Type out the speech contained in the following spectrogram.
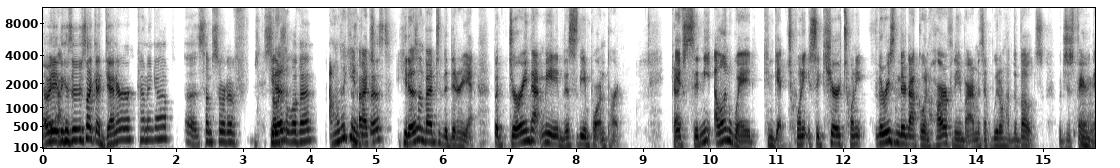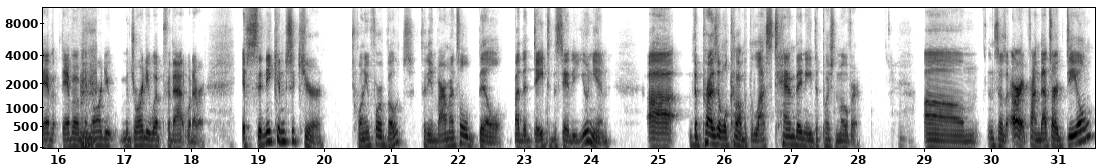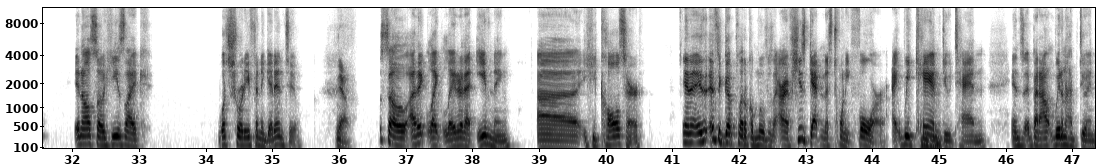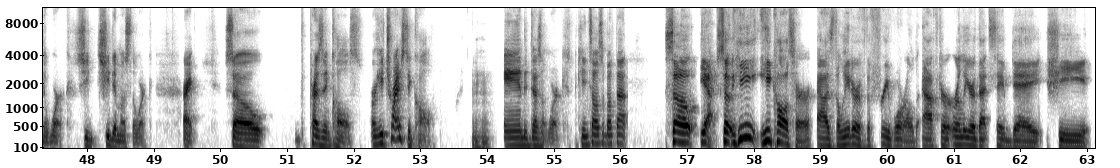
I mean, Yeah. because there's like a dinner coming up, uh, some sort of social event. I don't think he invites. this? He doesn't invite to the dinner yet. But during that meeting, this is the important part. Okay. If Sydney Ellen Wade can get 20 secure 20 the reason they're not going harder for the environment is like we don't have the votes, which is fair. Mhm. They have they have a minority majority whip for that, whatever. If Sydney can secure 24 votes for the environmental bill by the date of the State of the Union, uh, the president will come up with the last 10 they need to push them over. Um, and says, all right, fine, that's our deal. And also he's like, what's Shorty finna get into? Yeah. so I think like later that evening, uh, he calls her, and it- it's a good political move. It's like, all right, if she's getting us 24, I, we can Mhm. do 10, and but I, don't- we don't have to do any of the work. She she did most of the work. All right, so the president calls, or he tries to call, Mhm. and it doesn't work. Can you tell us about that? So yeah, so he he calls her as the leader of the free world after earlier that same day she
